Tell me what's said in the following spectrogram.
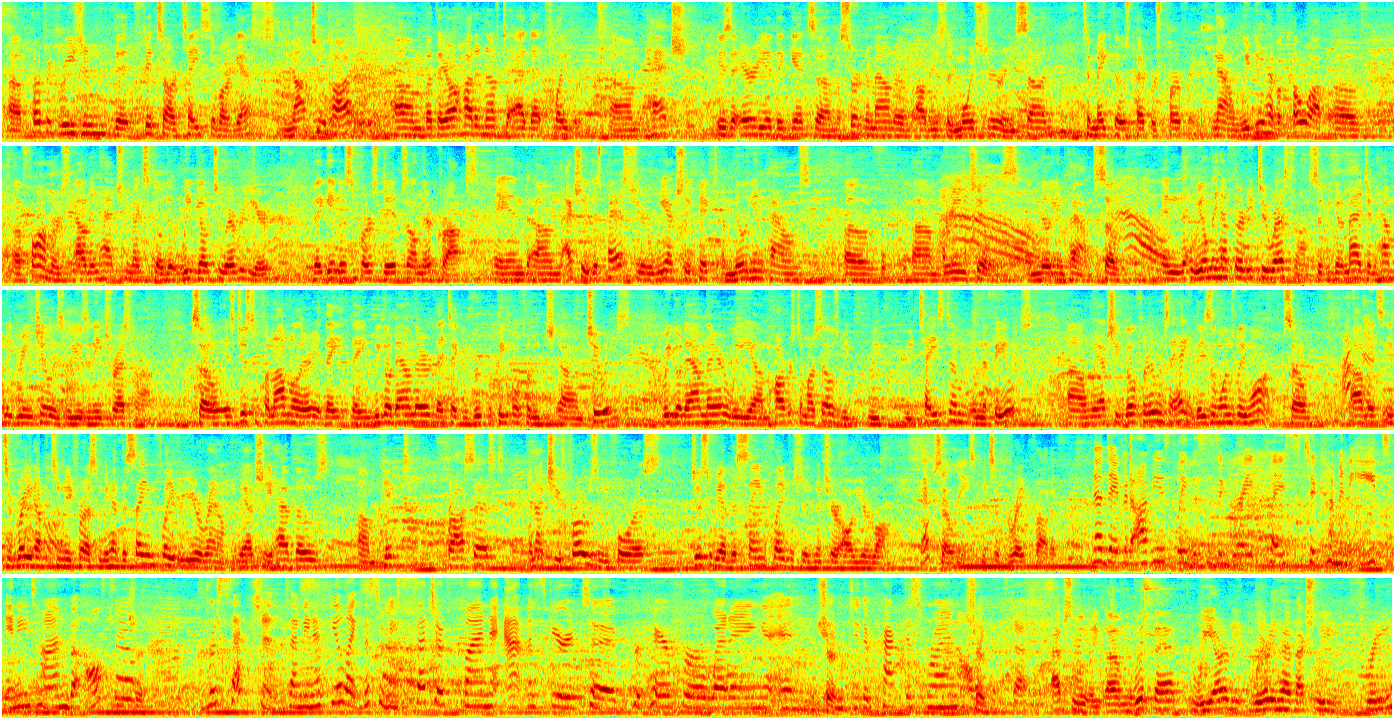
a, perfect region that fits our taste of our guests. Not too hot, um, but they are hot enough to add that flavor. Um, Hatch is an area that gets um, a certain amount of obviously moisture and sun to make those peppers perfect. Now we do have a co-op of, of farmers out in Hatch, New Mexico that we go to every year. They give us first dibs on their crops, and um, actually this past year we actually picked a million pounds of um, green wow. chilies, a million pounds. So, wow. and we only have 32 restaurants, so if you can imagine how many green chilies we use in each restaurant. So it's just a phenomenal area. They, they, we go down there, they take a group of people from um, Chuy's. We go down there, we um, harvest them ourselves, we, we, we taste them in the fields. Um, we actually go through and say, hey, these are the ones we want. So um, it's, it's a great opportunity for us. And we have the same flavor year round. We actually have those um, picked, processed, and actually frozen for us just so we have the same flavor signature all year long. Definitely. So it's, it's a great product. Now, David, obviously this is a great place to come and eat anytime, but also sure receptions. I mean, I feel like this would be such a fun atmosphere to prepare for a wedding and, sure. and do the practice run, all sure. that good stuff. Absolutely. Um, with that, we already we already have actually three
